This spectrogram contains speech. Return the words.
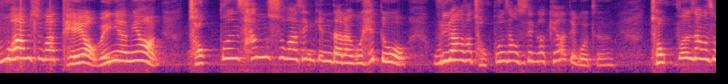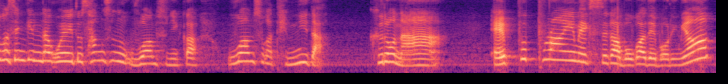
우함수가 돼요. 왜냐하면 적분 상수가 생긴다라고 해도 우리가 항상 적분 상수 생각해야 되거든. 적분 상수가 생긴다고 해도 상수는 우함수니까 우함수가 됩니다. 그러나 f 프라임 x가 뭐가 돼버리면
